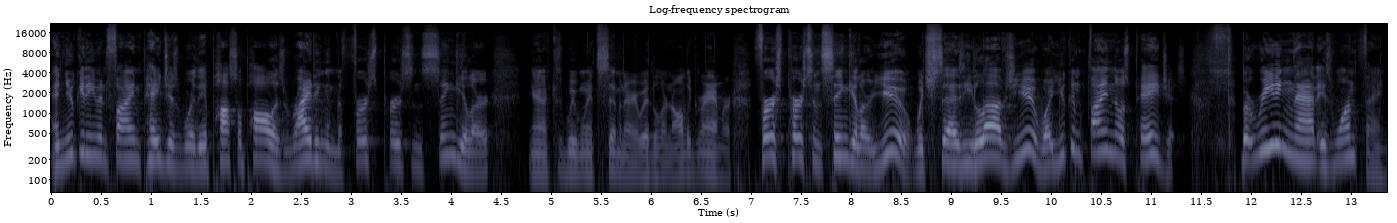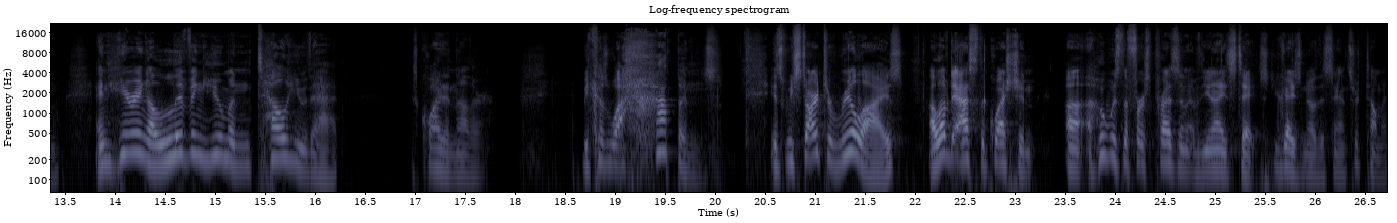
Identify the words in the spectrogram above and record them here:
And you can even find pages where the Apostle Paul is writing in the first person singular, you know, because we went to seminary, we had to learn all the grammar. First person singular, you, which says he loves you. Well, you can find those pages. But reading that is one thing, and hearing a living human tell you that is quite another. Because what happens is we start to realize, I love to ask the question uh, who was the first president of the United States? You guys know this answer. Tell me.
